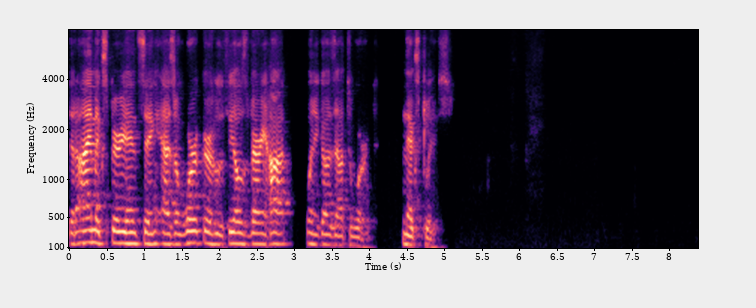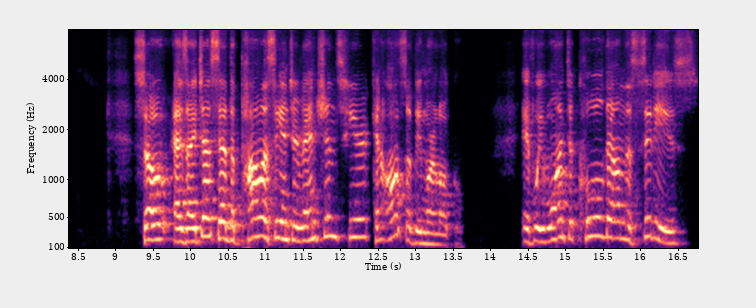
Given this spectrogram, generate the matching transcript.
that I'm experiencing as a worker who feels very hot when he goes out to work. Next, please. So, as I just said, the policy interventions here can also be more local. If we want to cool down the cities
